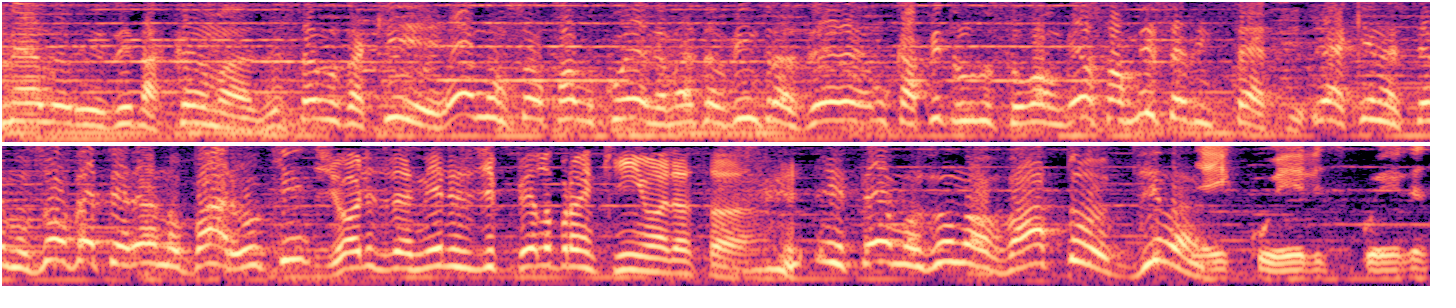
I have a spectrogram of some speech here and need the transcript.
Melores e Nakamas, estamos aqui. Eu não sou o Paulo Coelho, mas eu vim trazer o capítulo do Sulong. Eu sou o Mr. 27. E aqui nós temos o veterano Baruch. De olhos vermelhos de pelo branquinho, olha só. E temos o novato Dylan. E aí, coelhos, coelhas.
